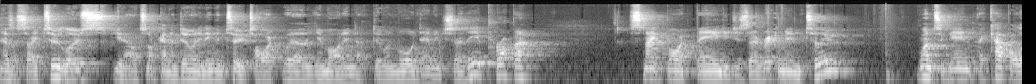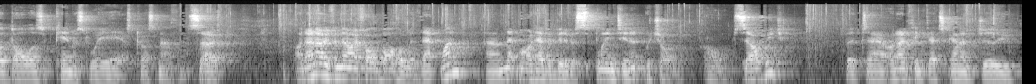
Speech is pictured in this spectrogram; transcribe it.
as I say, too loose, you know, it's not going to do anything, and too tight, well, you might end up doing more damage. So they're proper snake bite bandages. They recommend two. Once again, a couple of dollars at Chemist Warehouse, cost nothing. So I don't even know if I'll bother with that one. Um, that might have a bit of a splint in it, which I'll, I'll salvage, but uh, I don't think that's going to do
